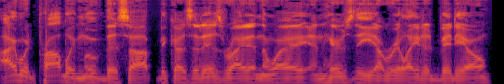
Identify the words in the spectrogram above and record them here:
I would probably move this up because it is right in the way. And here's the uh, related video.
